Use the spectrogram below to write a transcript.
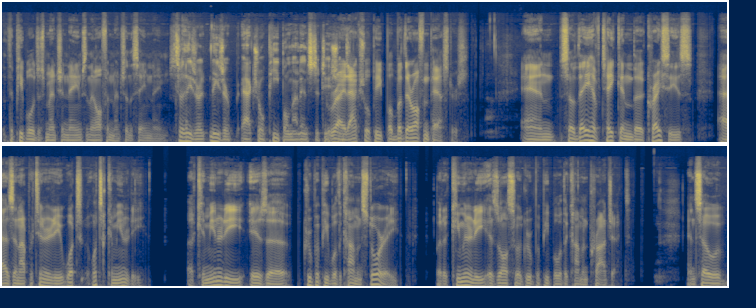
the people will just mention names, and they often mention the same names. So these are these are actual people, not institutions, right? Actual people, but they're often pastors, and so they have taken the crises as an opportunity. What's what's a community? A community is a group of people with a common story, but a community is also a group of people with a common project. And so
